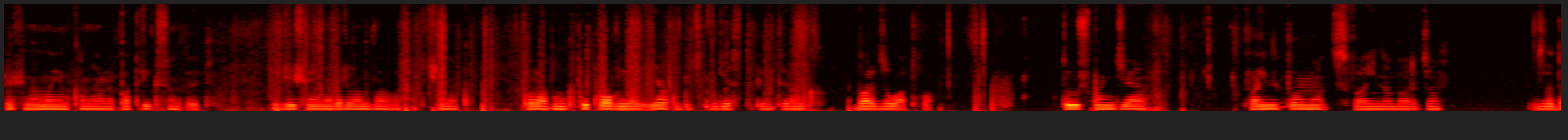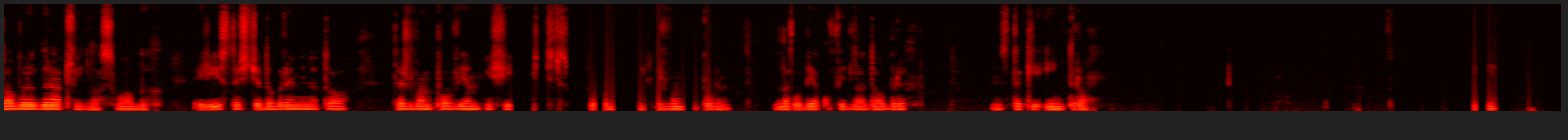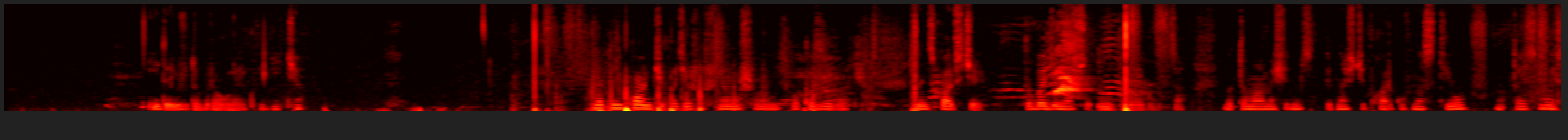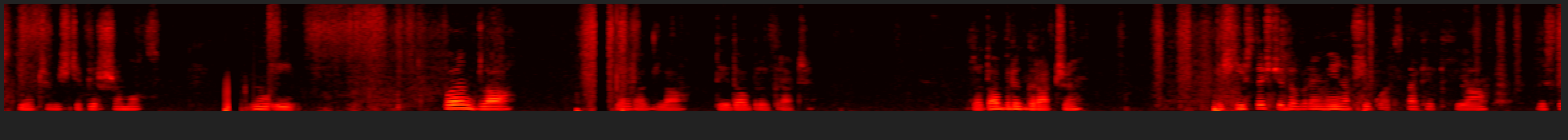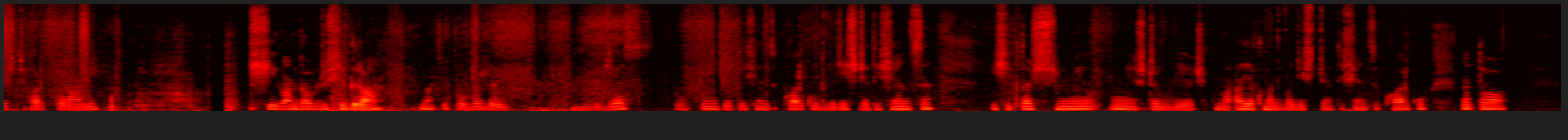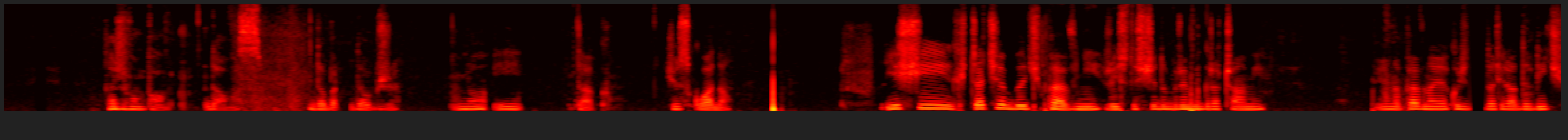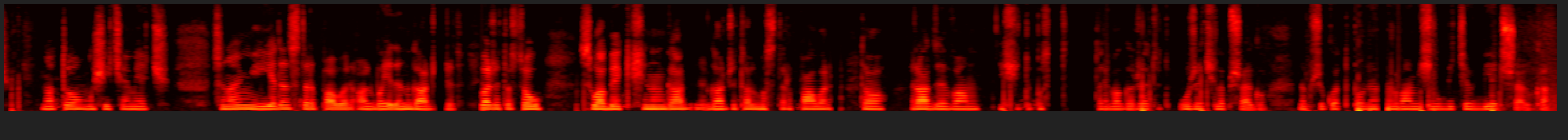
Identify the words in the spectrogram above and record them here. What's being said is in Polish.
Cześć na moim kanale Patrickson It. Dzisiaj nagrywam dla Was odcinek poradnik tutorial jak bić 25 rank. Bardzo łatwo. To już będzie fajny pomoc, fajna bardzo. Dla dobrych graczy i dla słabych. Jeśli jesteście dobrymi, no to też Wam powiem. Jeśli jesteście słabymi, też Wam powiem. Dla słabiaków i dla dobrych. Więc takie intro. Idę już do Brawla, jak widzicie. Na tym koncie, chociaż już nie muszę wam nic pokazywać. Więc patrzcie, to będzie nasze intro, jakby co. Bo to mamy 715 pucharków na Steel. To jest mój Steel oczywiście, pierwsza moc. No i powiem dla, pierwsza dla tych dobrych graczy. Dla dobrych graczy jeśli jesteście dobrymi, na przykład tak jak ja, jesteście hardkorami, jeśli wam dobrze się gra, macie powyżej 25 tysięcy parków, 20 tysięcy, jeśli ktoś nie umie jeszcze wbijać, a jak ma 20 tysięcy parków, no to coś wam powiem do was. Dobra, dobrze. No i tak się składa. Jeśli chcecie być pewni, że jesteście dobrymi graczami i na pewno jakoś dacie radę wbić, no to musicie mieć co najmniej jeden star power albo jeden gadżet. Chyba, że to są słaby jakiś jeden ga- gadżet albo star power, to radzę wam, jeśli to postacie dwa gadżety, użyć lepszego. Na przykład powiem wam, jeśli lubicie wbijać szelkę,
